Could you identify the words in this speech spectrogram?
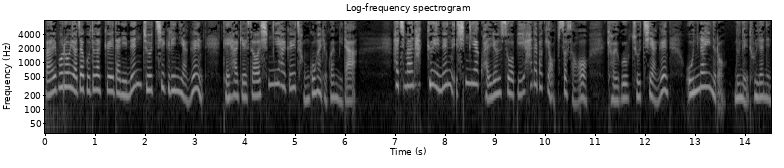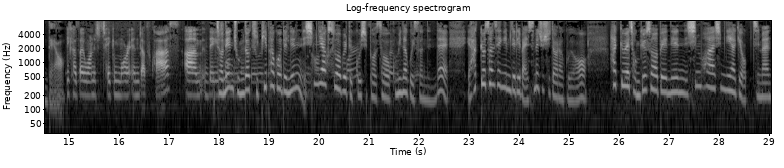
말보로 여자고등학교에 다니는 조치 그린 양은 대학에서 심리학을 전공하려고 합니다. 하지만 학교에는 심리학 관련 수업이 하나밖에 없어서 결국 조치 양은 온라인으로 눈을 돌렸는데요. 저는 좀 더 깊이 파고드는 심리학 수업을 듣고 싶어서 고민하고 있었는데 학교 선생님들이 말씀해 주시더라고요. 학교의 정규 수업에는 심화 심리학이 없지만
